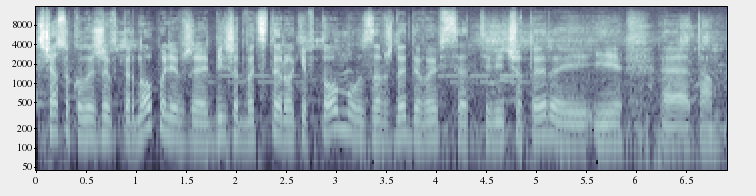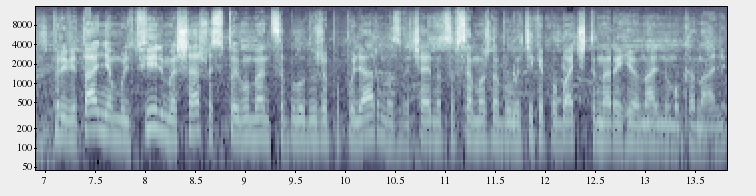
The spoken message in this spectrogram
З часу, коли жив в Тернополі, вже більше 20 років тому, завжди дивився tv 4 і, і е, там привітання, мультфільми, ще щось. В той момент це було дуже популярно. Звичайно, це все можна було тільки побачити на регіональному каналі.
